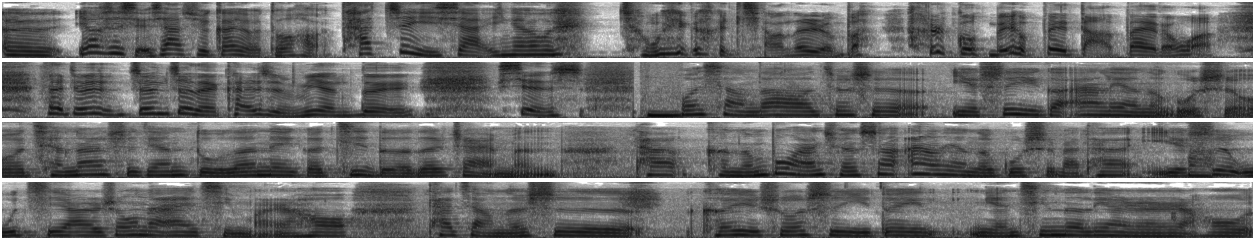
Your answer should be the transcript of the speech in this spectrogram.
呃，要是写下去该有多好？他这一下应该会。成为一个很强的人吧。他 如果没有被打败的话，他就是真正的开始面对现实。我想到就是也是一个暗恋的故事。我前段时间读了那个纪德的《窄门》，他可能不完全算暗恋的故事吧，他也是无疾而终的爱情嘛。然后他讲的是可以说是一对年轻的恋人，然后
